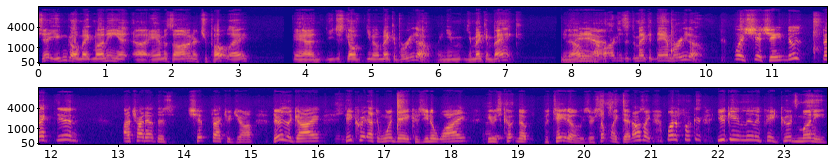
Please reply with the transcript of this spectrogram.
shit, you can go make money at uh, Amazon or Chipotle, and you just go, you know, make a burrito, and you you're making bank. You know, how hard is it to make a damn burrito? Well, shit, Shane. Those back then, I tried out this chip factory job. There's a guy. He quit after one day because you know why? He was cutting up potatoes or something like that. I was like, motherfucker, you get literally paid good money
